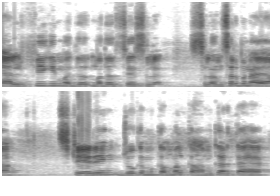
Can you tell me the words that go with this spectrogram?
एल्फी की मदद मदद से सलेंसर बनाया, स्टेयरिंग जो कि मुकम्मल काम करता है,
